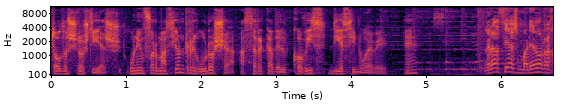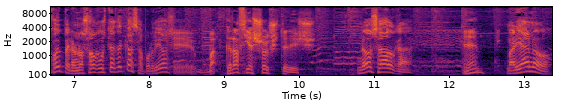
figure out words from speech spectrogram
Todos los días. Una información rigurosa acerca del COVID-19. ¿eh? Gracias, Mariano Rajoy, pero no salga usted de casa, por Dios. Eh, gracias a ustedes. No salga. ¿eh? Mariano,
